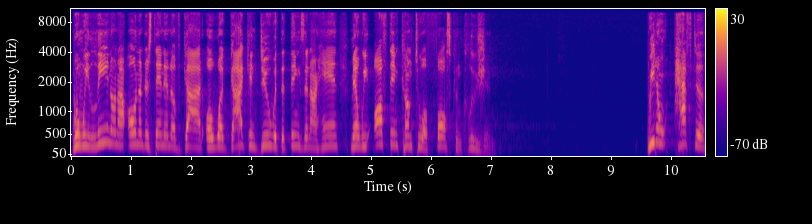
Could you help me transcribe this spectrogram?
When we lean on our own understanding of God or what God can do with the things in our hand, man, we often come to a false conclusion. We don't have to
